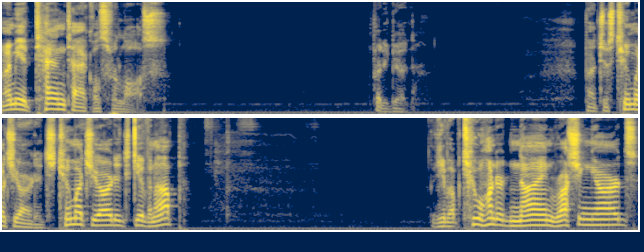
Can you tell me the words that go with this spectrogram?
Miami had 10 tackles for loss. Pretty good. But just too much yardage. Too much yardage given up. They gave up 209 rushing yards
